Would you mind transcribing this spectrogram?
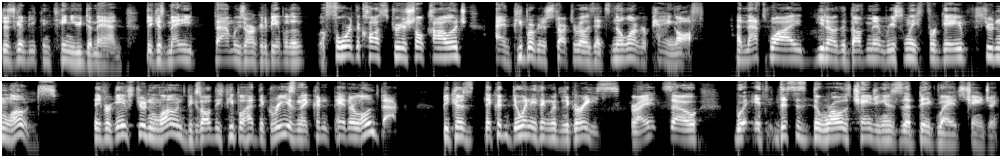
there's going to be continued demand because many families aren't going to be able to afford the cost of traditional college. And people are going to start to realize it's no longer paying off. And that's why, you know, the government recently forgave student loans. They forgave student loans because all these people had degrees and they couldn't pay their loans back because they couldn't do anything with the degrees, right? So it, this is the world is changing. And this is a big way it's changing.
